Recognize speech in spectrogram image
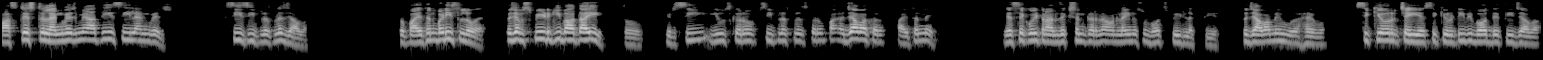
फास्टेस्ट लैंग्वेज में आती है C language, C C plus plus, Java. तो पाइथन बड़ी स्लो है। तो जब स्पीड की बात आई तो फिर सी यूज़ करो, सी प्लस प्लस करो जावा करो, पाइथन नहीं। जैसे कोई ट्रांजेक्शन करना ऑनलाइन, उसमें बहुत स्पीड लगती है। तो जावा में हुआ है वो। सिक्योर चाहिए, सिक्योरिटी भी बहुत देती है जावा।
